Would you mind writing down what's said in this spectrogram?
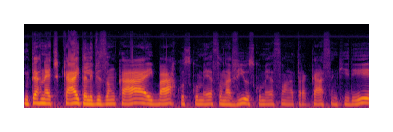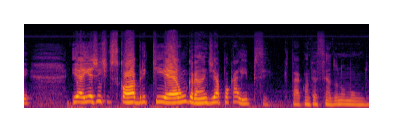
internet cai, televisão cai, barcos começam, navios começam a atracar sem querer, e aí a gente descobre que é um grande apocalipse que está acontecendo no mundo.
